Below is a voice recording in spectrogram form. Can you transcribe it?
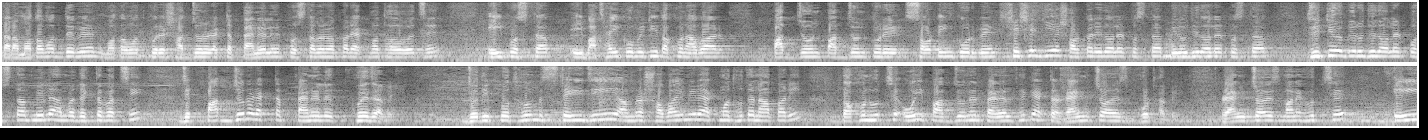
তারা মতামত দেবেন, মতামত করে সাতজনের একটা প্যানেলের প্রস্তাবের ব্যাপারে একমত হওয়া হয়েছে। এই প্রস্তাব, এই বাছাই কমিটি তখন আবার পাঁচজন পাঁচজন করে সর্টিং করবেন শেষে গিয়ে সরকারি দলের প্রস্তাব, বিরোধী দলের প্রস্তাব, তৃতীয় বিরোধী দলের প্রস্তাব মিলে আমরা দেখতে পাচ্ছি যে পাঁচজনের একটা প্যানেলে হয়ে যাবে। যদি প্রথম স্টেজেই আমরা সবাই মিলে একমত হতে না পারি, তখন হচ্ছে ওই পাঁচজনের প্যানেল থেকে একটা র্যাঙ্ক চয়েস ভোট হবে। র্যাঙ্ক চয়েস মানে হচ্ছে এই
